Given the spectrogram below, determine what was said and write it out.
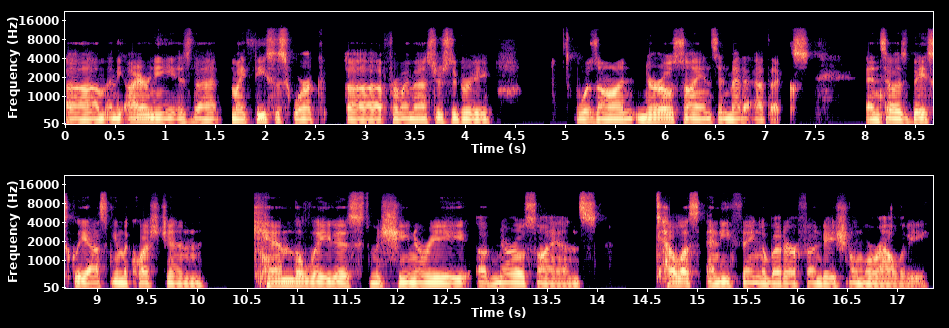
um, and the irony is that my thesis work uh, for my master's degree was on neuroscience and metaethics and so i was basically asking the question can the latest machinery of neuroscience tell us anything about our foundational morality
